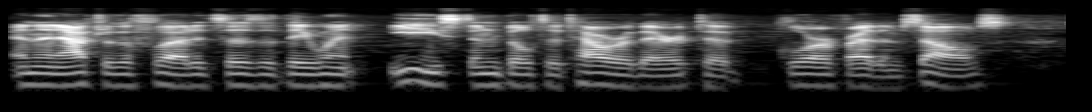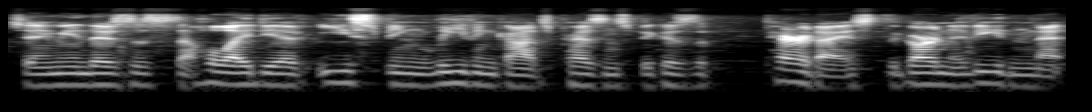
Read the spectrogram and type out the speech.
And then after the flood, it says that they went east and built a tower there to glorify themselves. So I mean, there's this whole idea of east being leaving God's presence because the paradise, the Garden of Eden, that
